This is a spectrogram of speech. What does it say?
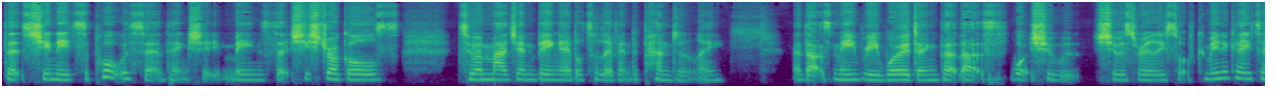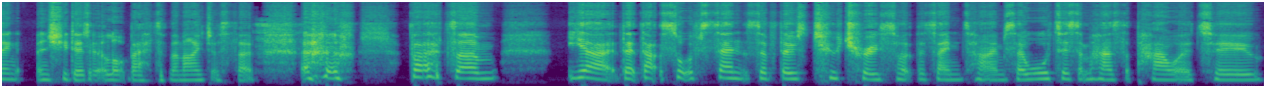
that she needs support with certain things. She means that she struggles to imagine being able to live independently. And that's me rewording, but that's what she was she was really sort of communicating, and she did it a lot better than I just said. but um, yeah, that that sort of sense of those two truths at the same time. So autism has the power to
